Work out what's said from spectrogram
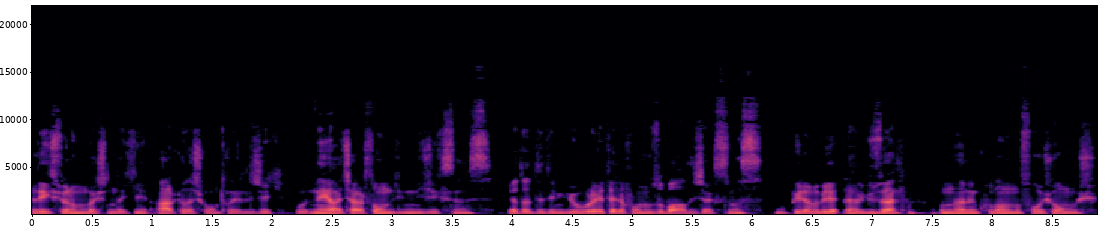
direksiyonun başındaki arkadaş kontrol edecek. Bu neyi açarsa onu dinleyeceksiniz. Ya da dediğim gibi buraya telefonunuzu bağlayacaksınız. Bu piyano biletler güzel. Bunların kullanılması hoş olmuş.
